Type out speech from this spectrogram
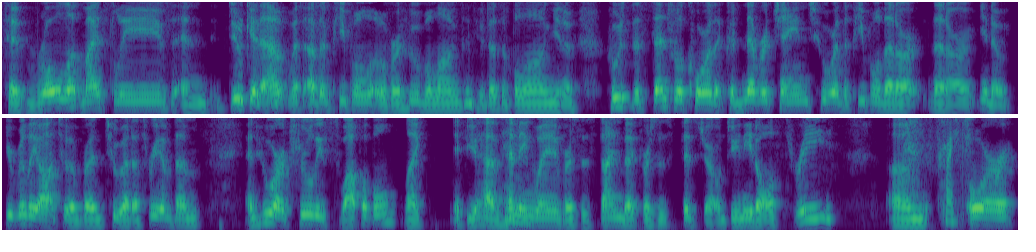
to roll up my sleeves and duke it out with other people over who belongs and who doesn't belong. You know, who's the central core that could never change? Who are the people that are that are you know you really ought to have read two out of three of them, and who are truly swappable? Like if you have Mhm. Hemingway versus Steinbeck versus Fitzgerald, do you need all three? Um, right. or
